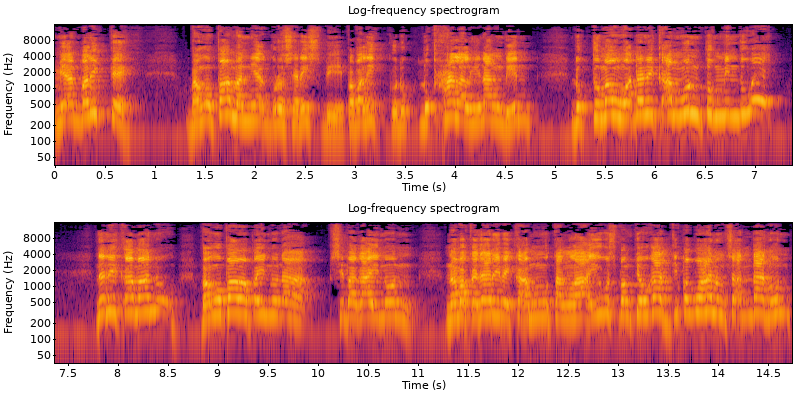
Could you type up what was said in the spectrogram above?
mian balikte. Bang upaman niya groceries bi, pabalik ko, duk, halal hinang din, duk tumawa, dani ka amuntong minduwe. Dani ka mano. Bang upama pa ino na si bagay nun na makadari may kaamutang la. Iwas bang tiyogad di pabuhanon sa andanon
